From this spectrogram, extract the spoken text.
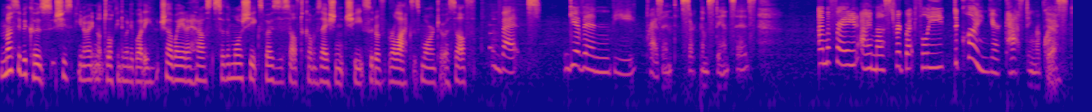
It must be because she's, you know, not talking to anybody, shut away in her house. So the more she exposes herself to conversation, she sort of relaxes more into herself. But given the present circumstances, I'm afraid I must regretfully decline your casting request.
